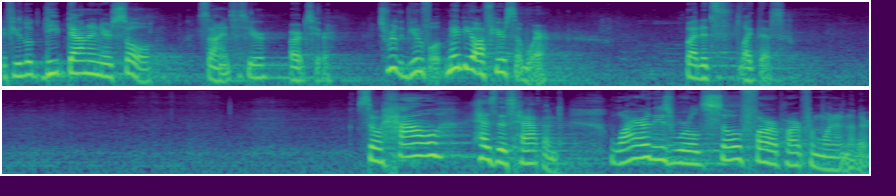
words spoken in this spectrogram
If you look deep down in your soul, science is here, art's here. It's really beautiful. Maybe off here somewhere but it's like this. So, how has this happened? Why are these worlds so far apart from one another?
